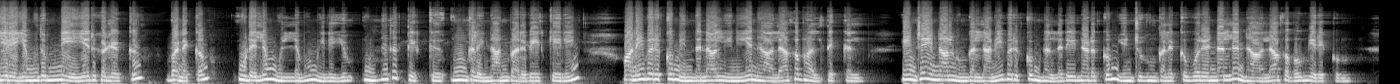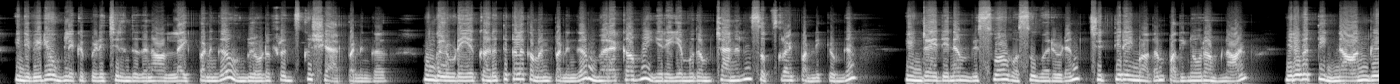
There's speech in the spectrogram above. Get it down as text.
இறையமுதும் நேயர்களுக்கு வணக்கம். உடலும் உள்ளமும் இணையும் உன்னதத்திற்கு உங்களை நான் வரவேற்கிறேன். அனைவருக்கும் இந்த நாள் இனிய நாளாக வாழ்த்துக்கள். இன்றைய நாள் உங்கள் அனைவருக்கும் நல்லதே நடக்கும் என்று உங்களுக்கு ஒரு நல்ல நாளாகவும் இருக்கும். இந்த வீடியோ உங்களுக்கு பிடிச்சிருந்ததுன்னா லைக் பண்ணுங்க உங்களோட ஃப்ரெண்ட்ஸ்க்கு ஷேர் பண்ணுங்க. உங்களுடைய கருத்துக்களை கமெண்ட் பண்ணுங்க. மறக்காம இறையமுதம் சேனலும் சப்ஸ்கிரைப் பண்ணிக்கோங்க. இன்றைய தினம் விஸ்வா வசு வருடம் சித்திரை மாதம் பதினோராம் நாள் இருபத்தி நான்கு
